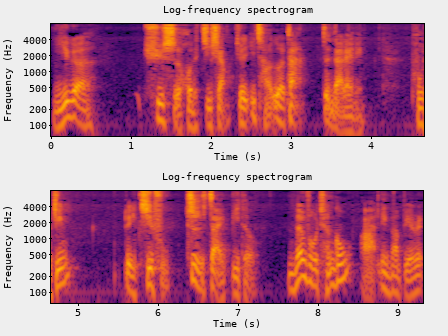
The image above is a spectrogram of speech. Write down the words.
一个趋势或者迹象，就一场恶战正在来临。普京对基辅志在必得，能否成功啊，另当别论。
